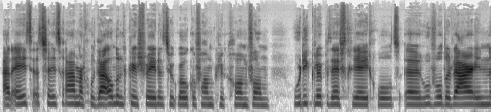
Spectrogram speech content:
aan eten, et cetera. Maar goed, bij andere clubs ben je natuurlijk ook afhankelijk gewoon van hoe die club het heeft geregeld. hoeveel er daar in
